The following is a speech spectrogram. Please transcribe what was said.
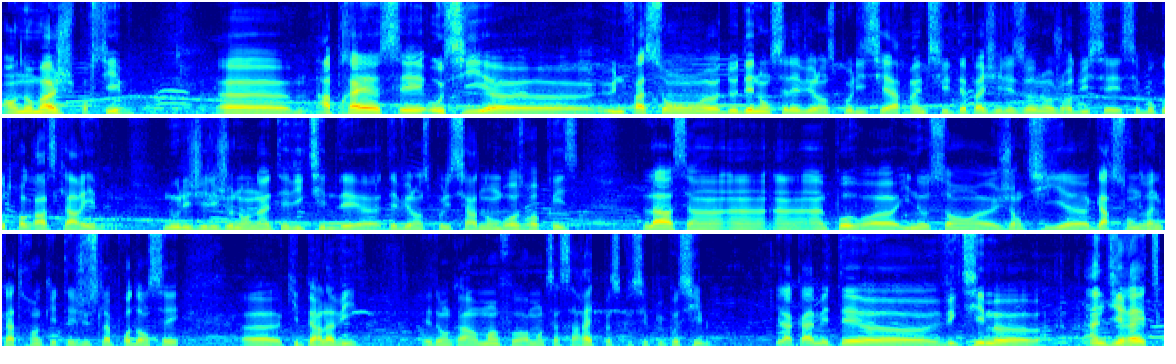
en hommage pour Steve. Euh, après, c'est aussi euh, une façon euh, de dénoncer les violences policières, même s'il n'était pas gilet jaune. Aujourd'hui, c'est beaucoup trop grave ce qui arrive. Nous, les gilets jaunes, on a été victimes des, violences policières à de nombreuses reprises. Là, c'est un, pauvre, innocent, gentil garçon de 24 ans qui était juste là pour danser, qui perd la vie. Et donc, à un moment, il faut vraiment que ça s'arrête parce que c'est plus possible. Il a quand même été victime indirecte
